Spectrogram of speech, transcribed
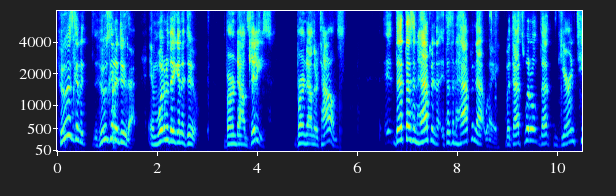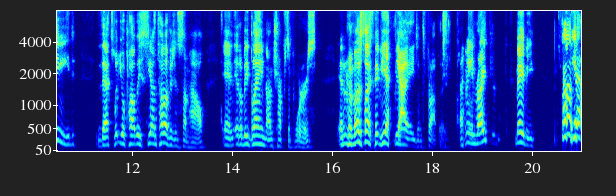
Who is going to who's going to do that? And what are they going to do? Burn down cities, burn down their towns. It, that doesn't happen. It doesn't happen that way. But that's what that guaranteed. That's what you'll probably see on television somehow, and it'll be blamed on Trump supporters, and it'll most likely be FBI agents, probably. I mean, right? Maybe. Oh yeah,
